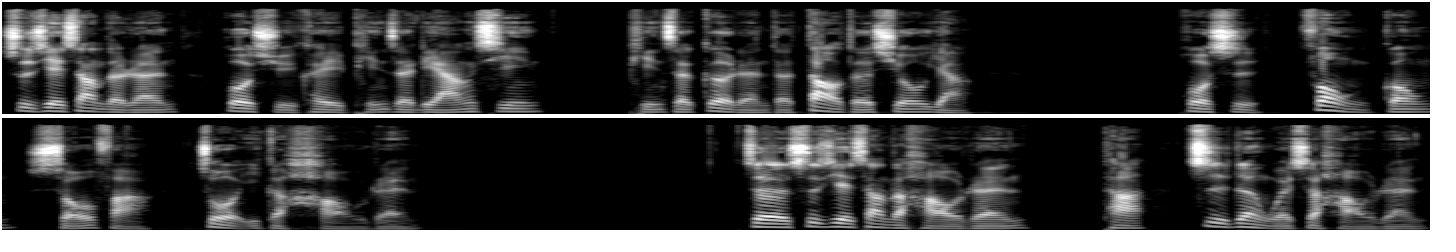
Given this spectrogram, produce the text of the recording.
世界上的人或许可以凭着良心，凭着个人的道德修养，或是奉公守法，做一个好人。这世界上的好人，他自认为是好人。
